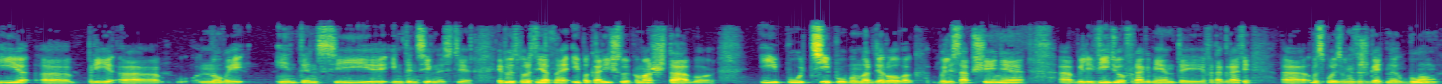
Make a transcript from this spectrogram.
и э, при э, новой интенси, интенсивности. Это будет понятно и по количеству, и по масштабу и по типу бомбардировок. Были сообщения, э, были видеофрагменты, фотографии об использовании зажигательных бомб,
